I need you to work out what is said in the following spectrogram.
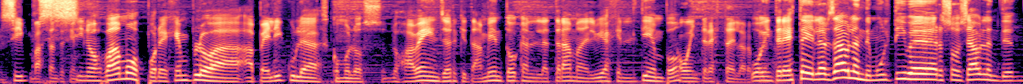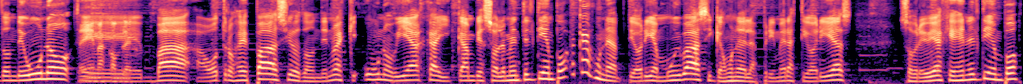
si, bastante si simple. nos vamos, por ejemplo, a, a películas como los, los Avengers, que también tocan la trama del viaje en el tiempo, O Interstellar. o. Interstellar, ya hablan de multiversos, ya hablan de donde uno Sí, eh, va a otros espacios, donde no es que uno viaja y cambia solamente el tiempo. Acá es una teoría muy básica, es una de las primeras teorías sobre viajes en el tiempo,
